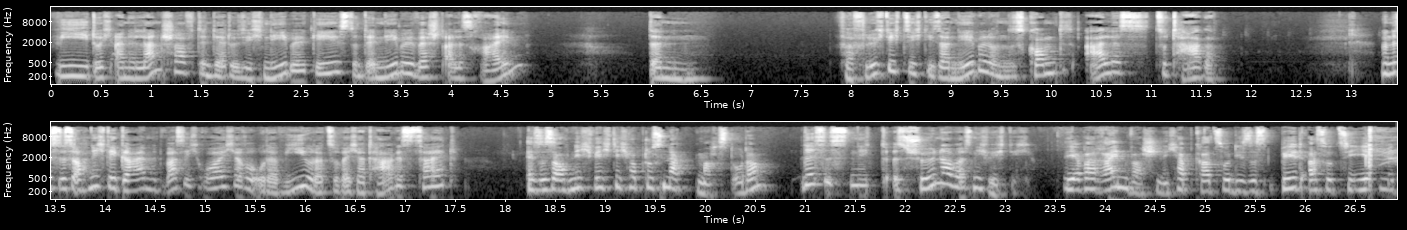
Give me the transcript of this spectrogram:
wie durch eine Landschaft, in der du durch Nebel gehst und der Nebel wäscht alles rein, dann verflüchtigt sich dieser Nebel und es kommt alles zutage. Nun ist es auch nicht egal, mit was ich räuchere oder wie oder zu welcher Tageszeit. Es ist auch nicht wichtig, ob du es nackt machst, oder? Das ist nicht, ist schön, aber ist nicht wichtig. Ja, aber reinwaschen. Ich habe gerade so dieses Bild assoziiert mit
